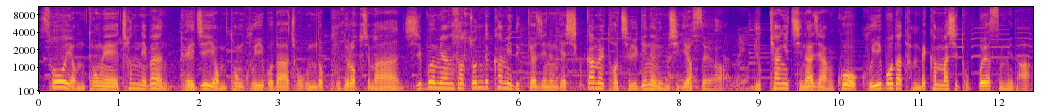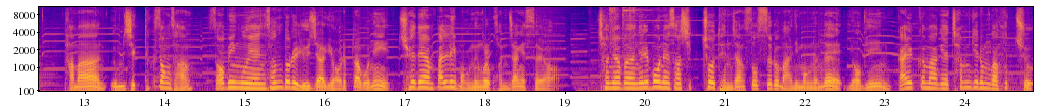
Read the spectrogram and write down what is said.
소 염통회의 첫입은 돼지 염통 구이보다 조금 더 부드럽지만 씹으면서 쫀득함이 느껴지는 게 식감을 더 즐기는 음식이었어요. 육향이 진하지 않고 구이보다 담백한 맛이 돋보였습니다. 다만 음식 특성상 서빙 후엔 선도를 유지하기 어렵다 보니 최대한 빨리 먹는 걸 권장했어요. 천엽은 일본에서 식초 된장 소스로 많이 먹는데 여긴 깔끔하게 참기름과 후추,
